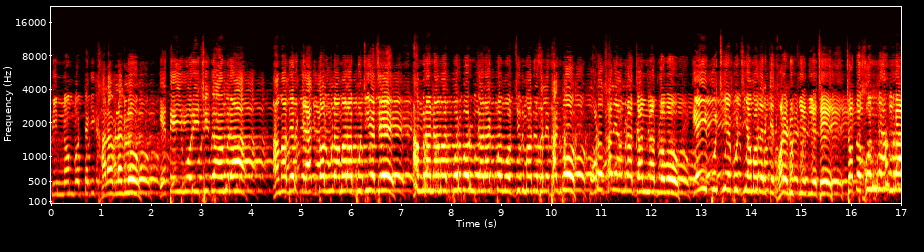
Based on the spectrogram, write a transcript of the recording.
তিন নম্বরটা কি খারাপ লাগল? এতেই মরিছি তো আমরা। আমাদেরকে একদল উলামারা বুঝিয়েছে, আমরা নামাজ পড়ব, রোজা রাখব, মসজিদ, মাদ্রাসালে থাকব, পরকালে আমরা জান্নাত লব। এই বুঝিয়ে বুঝিয়ে আমাদেরকে ঘরে ঢুকিয়ে দিয়েছে। যতক্ষণ না আমরা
